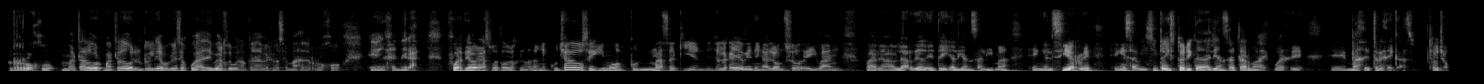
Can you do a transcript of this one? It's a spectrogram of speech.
rojo matador, matador en realidad, porque se juega de verde, bueno, cada vez lo hace más de rojo en general. Fuerte abrazo a todos los que nos han escuchado, seguimos con más aquí en Yalaca, ya vienen Alonso e Iván para hablar de ADT y Alianza Lima en el cierre, en esa visita histórica de Alianza Tarma después de eh, más de tres décadas. Chau, chau.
